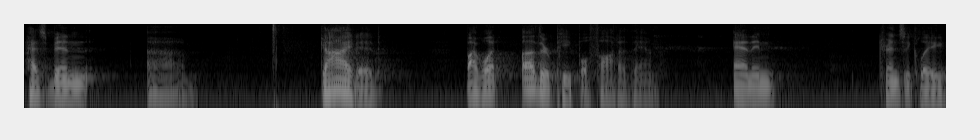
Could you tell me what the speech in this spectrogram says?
has been um, guided by what other people thought of them and intrinsically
